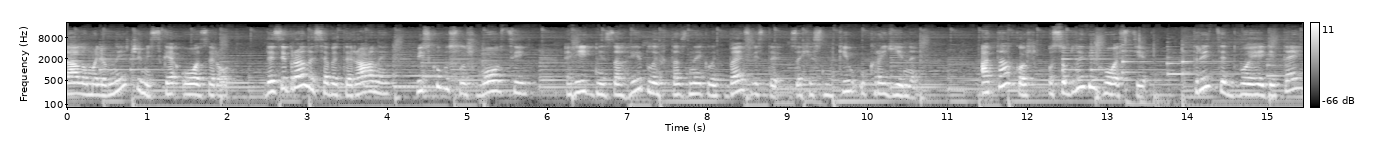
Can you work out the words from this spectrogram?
стало мальовниче міське озеро, де зібралися ветерани, військовослужбовці, рідні загиблих та зниклих безвісти захисників України, а також особливі гості 32 дітей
